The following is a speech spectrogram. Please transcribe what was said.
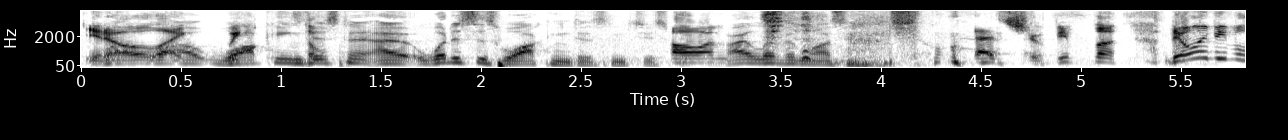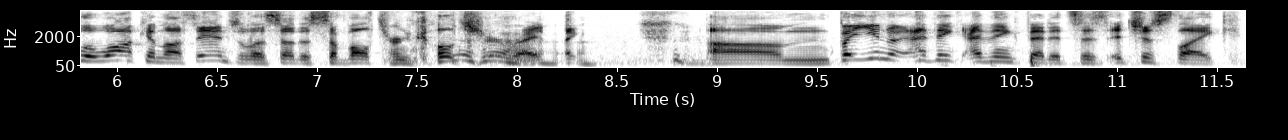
You know, Well, like uh, we- walking so- distance. Uh, what is this walking distance you speak? Oh, of? I'm- I live in Los Angeles. That's true. People, the only people who walk in Los Angeles are the subaltern culture, right? Like, um, but you know, I think I think that it's it's just like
